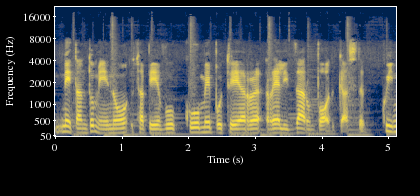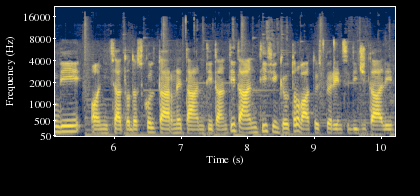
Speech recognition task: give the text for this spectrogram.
né tantomeno sapevo come poter realizzare un podcast. Quindi ho iniziato ad ascoltarne tanti, tanti, tanti finché ho trovato esperienze digitali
